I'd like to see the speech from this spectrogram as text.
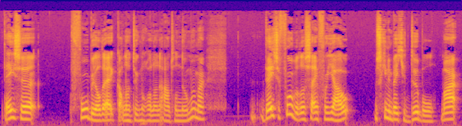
deze voorbeelden, ik kan natuurlijk nog wel een aantal noemen, maar deze voorbeelden zijn voor jou misschien een beetje dubbel, maar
